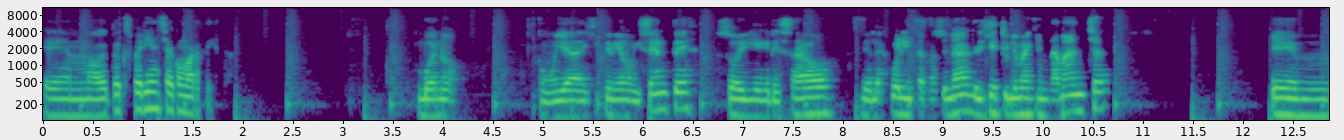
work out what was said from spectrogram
em, o de tu experiencia como artista. Bueno, como ya dijiste, me llamo Vicente, soy egresado de la Escuela Internacional del Gesto y la Imagen La Mancha. Em,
